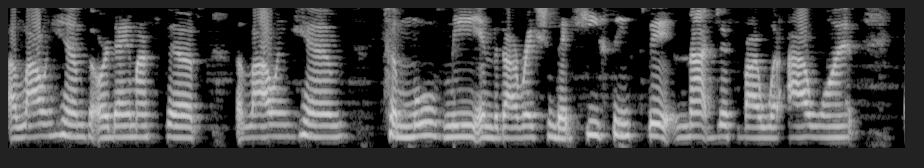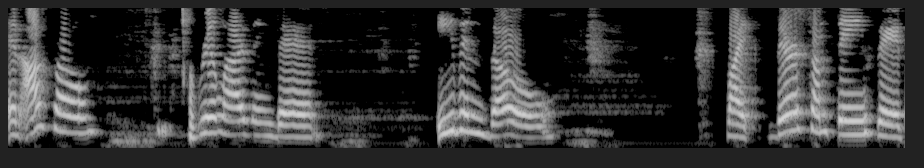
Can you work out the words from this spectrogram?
allowing Him to ordain my steps, allowing Him to move me in the direction that He sees fit, not just by what I want. And also realizing that even though like there are some things that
